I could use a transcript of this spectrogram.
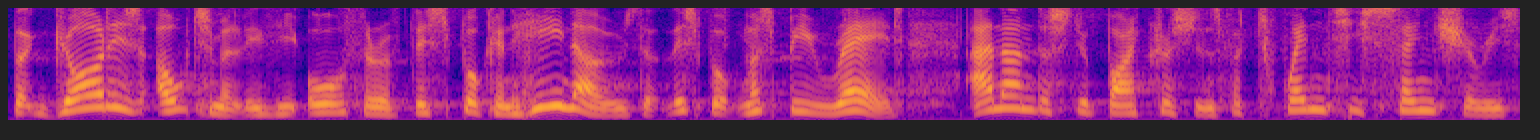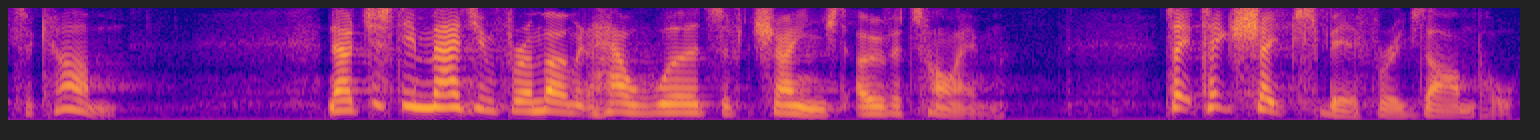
But God is ultimately the author of this book, and He knows that this book must be read and understood by Christians for 20 centuries to come. Now, just imagine for a moment how words have changed over time. Take, take Shakespeare, for example.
